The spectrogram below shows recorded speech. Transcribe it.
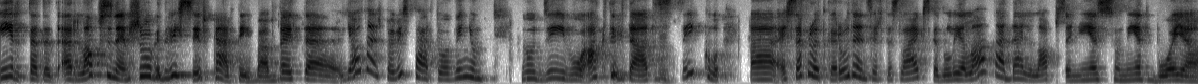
ir. Tad ar lapsinēm šogad viss ir kārtībā. Bet uh, jautājums par vispār to viņu nu, dzīvo aktivitātes ciklu. Uh, es saprotu, ka rudens ir tas laiks, kad lielākā daļa lapseņu ies un iet bojā,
